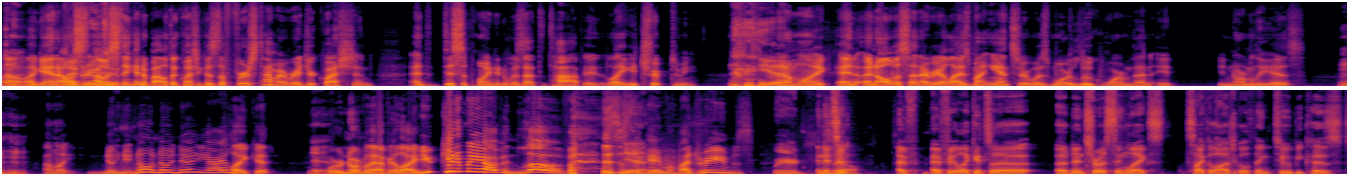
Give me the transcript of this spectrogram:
Uh, No, again, I I was agree, I was thinking about the question because the first time I read your question and disappointed was at the top. It like it tripped me. yeah. And I'm like, and and all of a sudden I realized my answer was more lukewarm than it, it normally is. Hmm I'm like, no, no, no, no, yeah, I like it. Yeah. Or normally I'd be like, you kidding me? I'm in love. this is Yeah. the game of my dreams. Weird. and it's So- a, I, f- I feel like it's a an interesting like psychological thing too because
